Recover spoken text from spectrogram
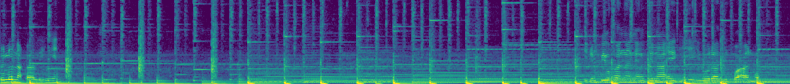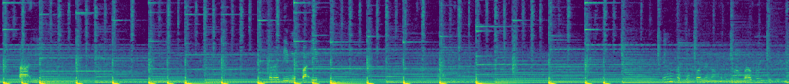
Tulo na kalingin. Ilimpiyuhan na niya ang tinaig, iyura, ikuan o tahi. Para di mo pait. Ano ka itong na ng mga baboy? Hindi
